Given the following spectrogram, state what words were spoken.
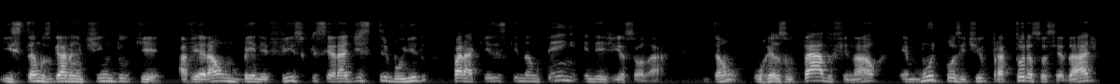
E estamos garantindo que haverá um benefício que será distribuído para aqueles que não têm energia solar. Então, o resultado final é muito positivo para toda a sociedade,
